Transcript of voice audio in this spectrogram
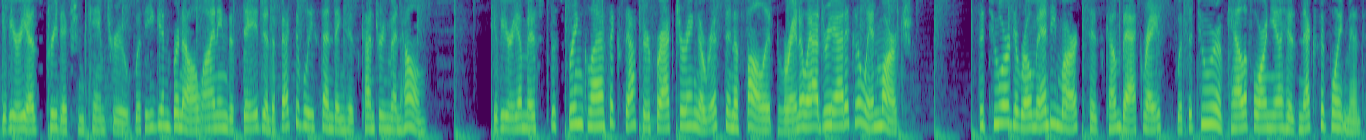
Gaviria's prediction came true, with Egan Bernal lining the stage and effectively sending his countrymen home. Gaviria missed the Spring Classics after fracturing a wrist in a fall at Tirreno Adriatico in March. The Tour de Romandie marks his comeback race, with the Tour of California his next appointment.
